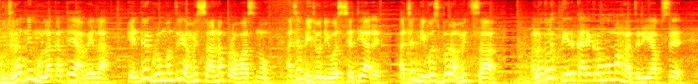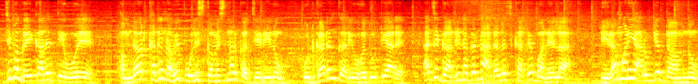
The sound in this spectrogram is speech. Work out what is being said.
ગુજરાતની મુલાકાતે આવેલા કેન્દ્રીય ગૃહમંત્રી અમિત શાહના પ્રવાસનો આજે બીજો દિવસ છે ત્યારે. આજે દિવસભર અમિત શાહ અલગ અલગ તેર કાર્યક્રમોમાં હાજરી આપશે, જેમાં ગઈકાલે તેઓએ અમદાવાદ ખાતે નવી પોલીસ કમિશનર કચેરીનું ઉદ્ઘાટન કર્યું હતું ત્યારે. આજે ગાંધીનગરના અડાલજ ખાતે બનેલા હીરામણી આરોગ્ય ધામનું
